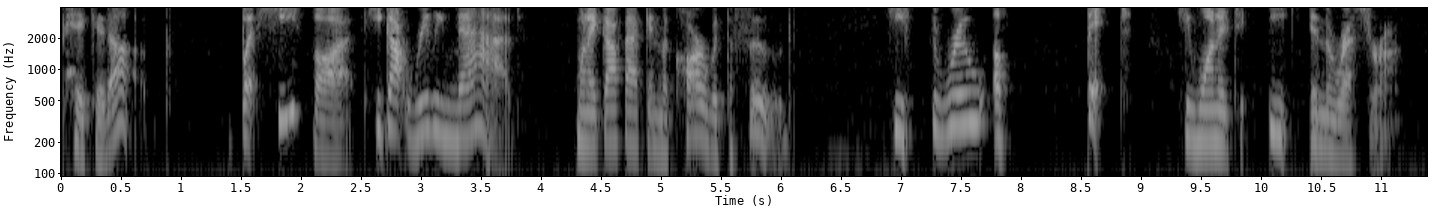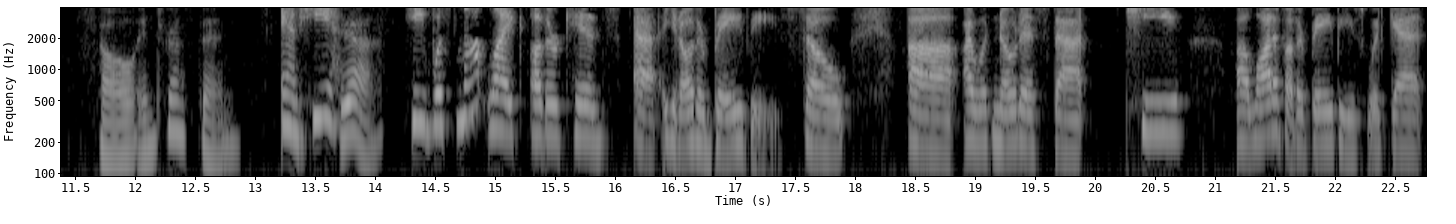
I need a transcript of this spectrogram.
pick it up. But he thought, he got really mad when I got back in the car with the food. He threw a fit. He wanted to eat in the restaurant. So interesting. And he, yeah, he was not like other kids, uh, you know, other babies. So uh, I would notice that he, a lot of other babies would get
